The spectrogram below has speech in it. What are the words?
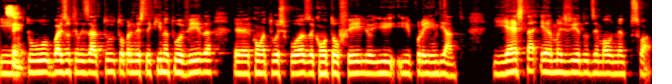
E Sim. tu vais utilizar tudo que tu aprendeste aqui na tua vida, uh, com a tua esposa, com o teu filho e, e por aí em diante. E esta é a magia do desenvolvimento pessoal.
